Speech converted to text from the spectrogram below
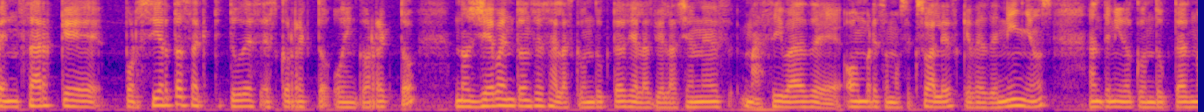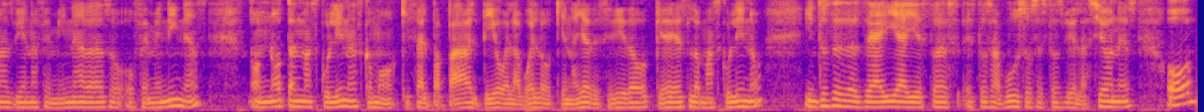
pensar que por ciertas actitudes es correcto o incorrecto, nos lleva entonces a las conductas y a las violaciones masivas de hombres homosexuales que desde niños han tenido conductas más bien afeminadas o, femeninas o no tan masculinas como quizá el papá, el tío, el abuelo, quien haya decidido qué es lo masculino. Y entonces desde ahí hay estos, estos abusos, estas violaciones o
